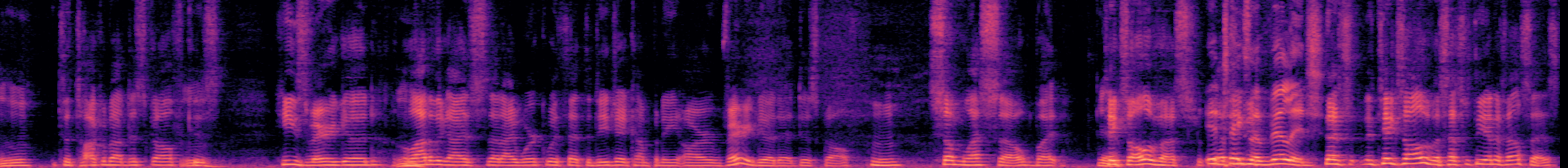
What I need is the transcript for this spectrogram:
Mm-hmm. to talk about disc golf because he's very good. A lot of the guys that I work with at the DJ company are very good at disc golf. Mhm. Some less so, but Yeah. takes all of us. It That's takes a village. that's it takes all of us. That's what the NFL says.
